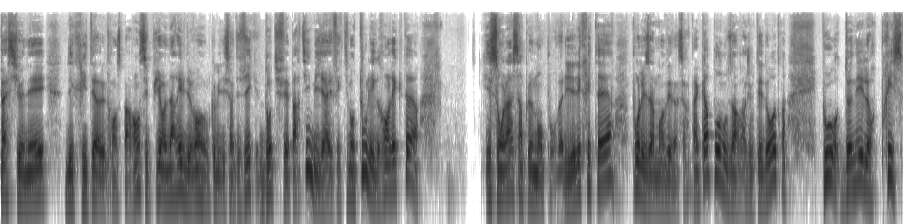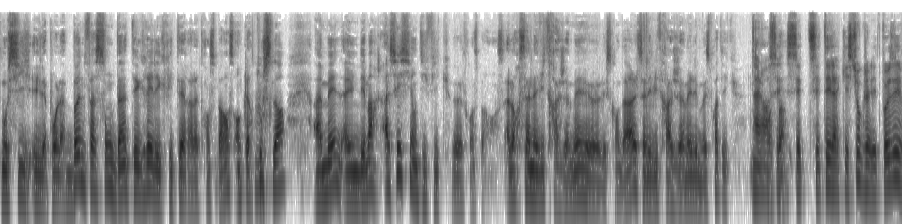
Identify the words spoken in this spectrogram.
passionné des critères de transparence. Et puis on arrive devant le comité scientifique dont tu fais partie, mais il y a effectivement tous les grands lecteurs Ils sont là simplement pour valider les critères, pour les amender dans certains cas, pour nous en rajouter d'autres, pour donner leur prisme aussi et pour la bonne façon d'intégrer les critères à la transparence. En clair, tout mmh. cela amène à une démarche assez scientifique de la transparence. Alors ça n'évitera jamais euh, les scandales, ça n'évitera jamais les mauvaises pratiques. Alors c'était la question que j'allais te poser.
